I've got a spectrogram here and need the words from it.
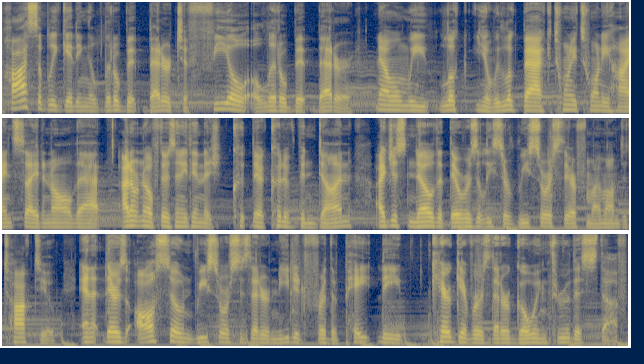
possibly getting a little bit better to feel feel a little bit better. Now, when we look, you know, we look back 2020 hindsight and all that. I don't know if there's anything that could that could have been done. I just know that there was at least a resource there for my mom to talk to, and there's also resources that are needed for the pay, the caregivers that are going through this stuff.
